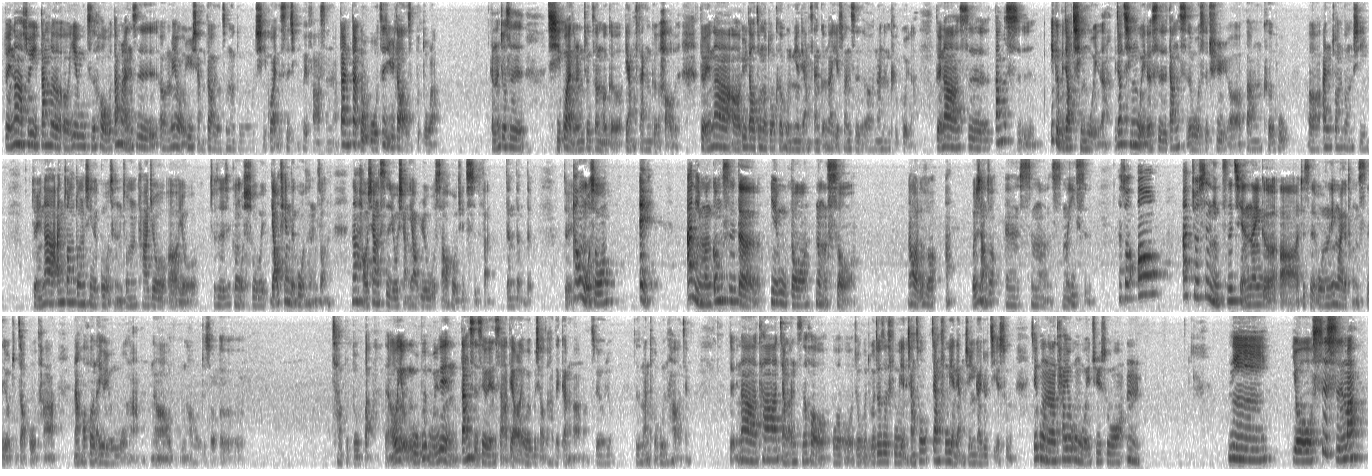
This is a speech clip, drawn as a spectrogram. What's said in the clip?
对。那所以当了呃业务之后，我当然是呃没有预想到有这么多奇怪的事情会发生啊。但但我我自己遇到的是不多啦，可能就是奇怪的人就这么个两三个好了。对，那呃遇到这么多客户里面两三个，那也算是呃难能可贵啦。对，那是当时一个比较轻微的，比较轻微的是当时我是去呃帮客户。呃，安装东西，对，那安装东西的过程中，他就呃有就是跟我说聊天的过程中，那好像是有想要约我稍后去吃饭等等的，对他问我说，哎，啊你们公司的业务都那么瘦，然后我就说啊，我就想说，嗯，什么什么意思？他说哦，啊就是你之前那个呃，就是我们另外一个同事有去找过他。然后后来又有我嘛，然后然后我就说呃，差不多吧。然后我有我不我有点当时是有点傻掉了，我也不晓得他在干嘛嘛，所以我就就是满头问号这样。对，那他讲完之后，我我就我我就是敷衍，想说这样敷衍两句应该就结束。结果呢，他又问我一句说，嗯，你有事实吗？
